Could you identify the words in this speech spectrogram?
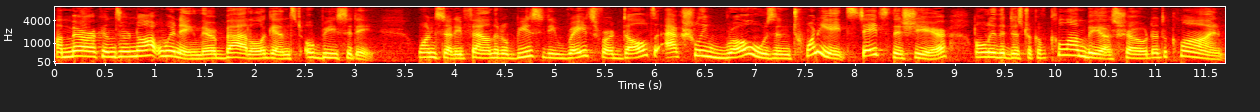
Americans are not winning their battle against obesity. One study found that obesity rates for adults actually rose in 28 states this year. Only the District of Columbia showed a decline.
